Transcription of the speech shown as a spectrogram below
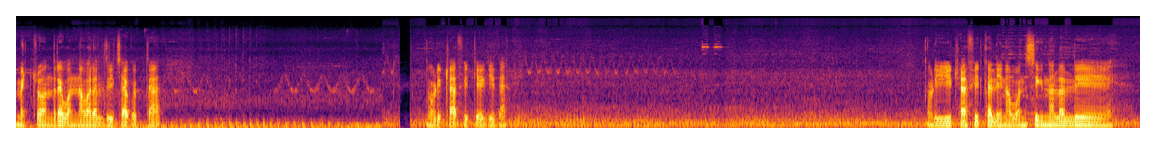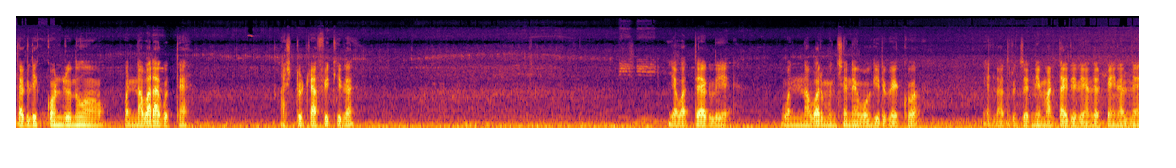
ಮೆಟ್ರೋ ಅಂದರೆ ಒನ್ ಅವರಲ್ಲಿ ರೀಚ್ ಆಗುತ್ತೆ. ನೋಡಿ ಟ್ರಾಫಿಕ್ ಹೇಗಿದೆ. ನೋಡಿ ಈ ಟ್ರಾಫಿಕ್ಕಲ್ಲಿ ನಾವು ಒಂದು ಸಿಗ್ನಲಲ್ಲಿ ತಗ್ಲಿಕ್ಕೊಂಡ್ರೂ ಒನ್ ಅವರ್ ಆಗುತ್ತೆ. ಅಷ್ಟು ಟ್ರಾಫಿಕ್ ಇದೆ. ಯಾವತ್ತೇ ಆಗಲಿ ಒನ್ ಅವರ್ ಮುಂಚೆನೇ ಹೋಗಿರಬೇಕು. ಎಲ್ಲಾದರೂ ಜರ್ನಿ ಮಾಡ್ತಾಯಿದ್ದೀರಿ ಅಂದರೆ ಟ್ರೈನಲ್ಲಿ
